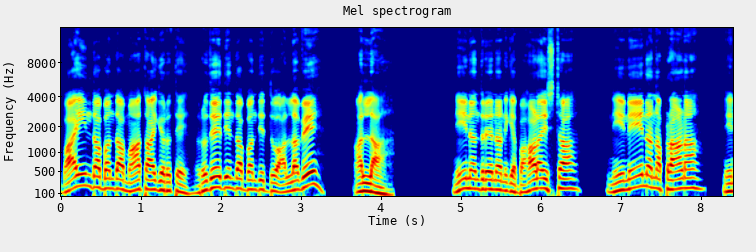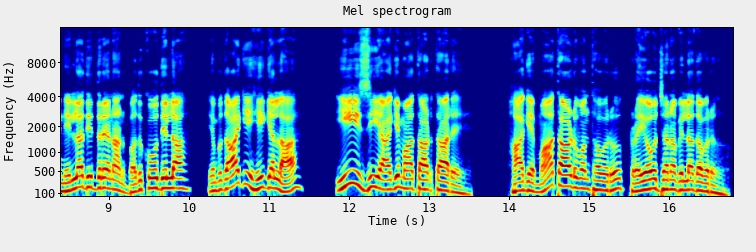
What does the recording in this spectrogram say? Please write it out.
ಬಾಯಿಂದ ಬಂದ ಮಾತಾಗಿರುತ್ತೆ, ಹೃದಯದಿಂದ ಬಂದಿದ್ದು ಅಲ್ಲವೇ? ಅಲ್ಲ. ನೀನಂದ್ರೆ ನನಗೆ ಬಹಳ ಇಷ್ಟ. ನೀನೇ ನನ್ನ ಪ್ರಾಣ. ನೀನಿಲ್ಲದಿದ್ರೆ ನಾನು ಬದುಕುವುದಿಲ್ಲ ಎಂಬುದಾಗಿ ಹೀಗೆಲ್ಲ ಈಸಿಯಾಗಿ ಮಾತಾಡ್ತಾರೆ. ಹಾಗೆ ಮಾತಾಡುವಂಥವರು ಪ್ರಯೋಜನವಿಲ್ಲದವರು.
